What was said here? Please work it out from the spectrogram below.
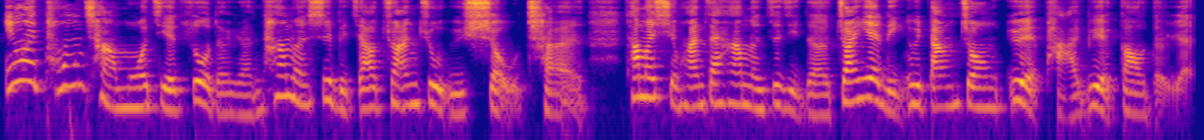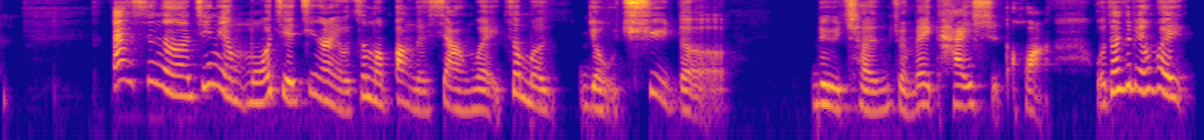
因为通常摩羯座的人，他们是比较专注于守成，他们喜欢在他们自己的专业领域当中越爬越高的人。但是呢，今年摩羯竟然有这么棒的相位，这么有趣的旅程准备开始的话，我在这边会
